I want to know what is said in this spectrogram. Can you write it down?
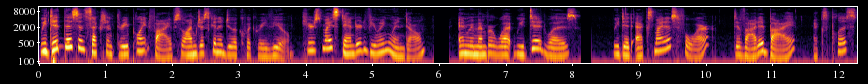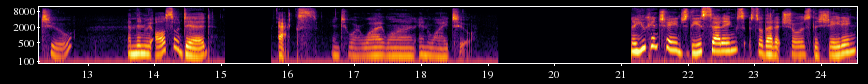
We did this in section 3.5 so I'm just going to do a quick review. Here's my standard viewing window and remember what we did was we did x minus 4 divided by x plus 2 and then we also did x into our y1 and y2. Now you can change these settings so that it shows the shading,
